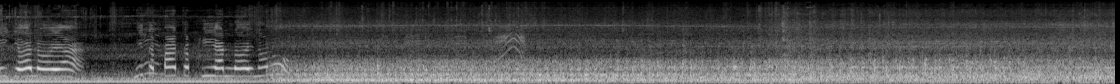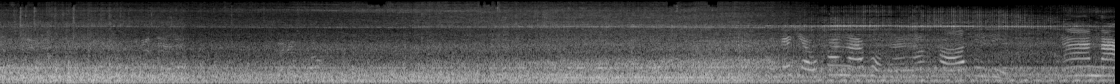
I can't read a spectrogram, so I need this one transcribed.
ด้เยอะเลยอะนี่แต่ปลาตะเพียนเลยเนาะลูก มันจะเกี่ยวข้าวนาผมเลยนะคะดูดินานา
